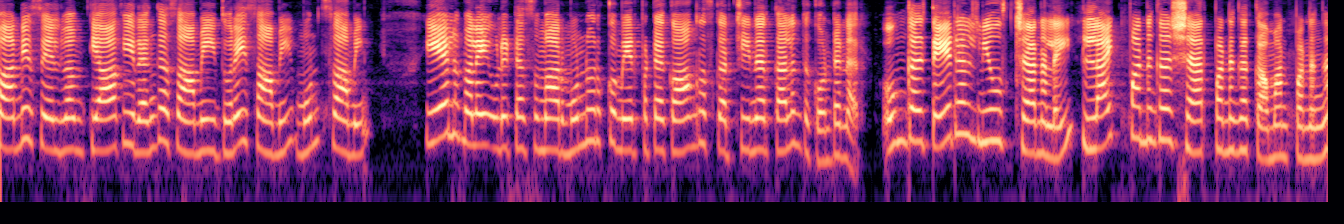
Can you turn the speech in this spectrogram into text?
பன்னீர்செல்வம் தியாகி ரங்கசாமி துரைசாமி முன்சாமி. ஏழுமலை உள்ளிட்ட சுமார் முன்னூறுக்கும் மேற்பட்ட காங்கிரஸ் கட்சியினர் கலந்து கொண்டனர். உங்கள் தேடல் நியூஸ் சேனலை லைக் பண்ணுங்க ஷேர் பண்ணுங்க கமெண்ட் பண்ணுங்க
